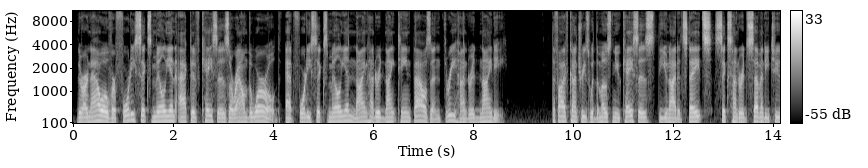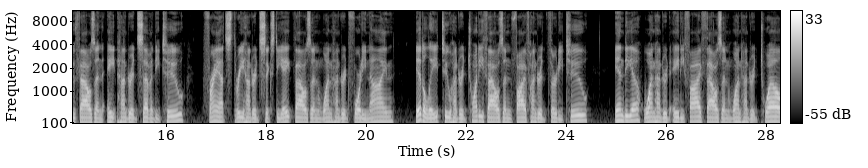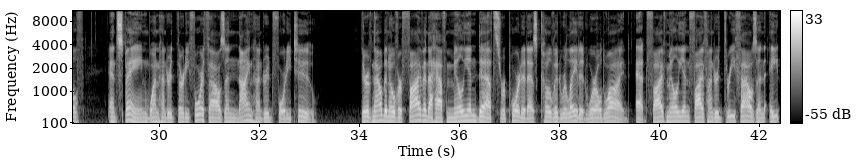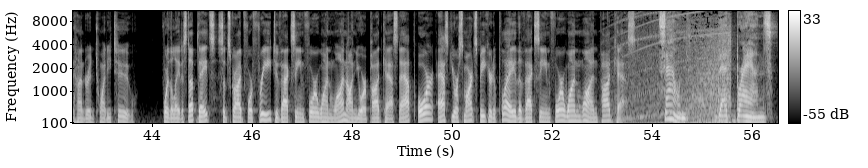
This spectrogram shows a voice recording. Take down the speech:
There are now over 46 million active cases around the world at 46,919,390. The five countries with the most new cases the United States, 672,872, France 368,149, Italy 220,532, India 185,112, and Spain 134,942. There have now been over 5.5 million deaths reported as COVID related worldwide, at 5,503,822. For the latest updates, subscribe for free to Vaccine 411 on your podcast app or ask your smart speaker to play the Vaccine 411 podcast. Sound that brands.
